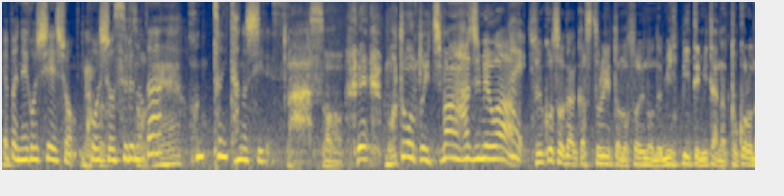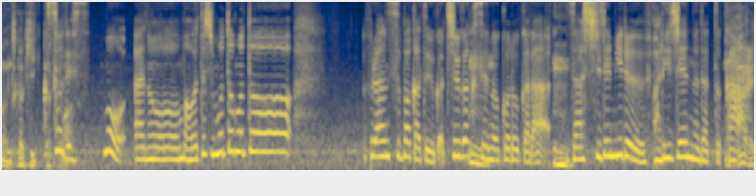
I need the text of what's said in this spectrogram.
やっぱりネゴシエーション、なるほど。交渉するのが本当に楽しいです。ああそう。えもともと一番初めは、はい。それこそなんかストリートのそういうので見見てみたいなところなんですかきっかけは？そうです。もうあのーまあ私もともとフランスバカというか中学生の頃からうん。雑誌で見るパリジェンヌだとか、はい。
